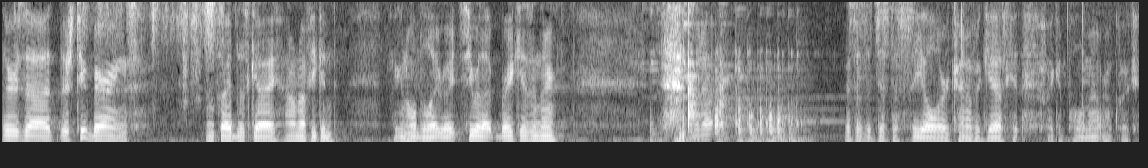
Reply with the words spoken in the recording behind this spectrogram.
There's uh there's two bearings inside this guy. I don't know if you can if I can hold the light right. See where that brake is in there? But uh, this is a, just a seal or kind of a gasket. If I can pull them out real quick.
